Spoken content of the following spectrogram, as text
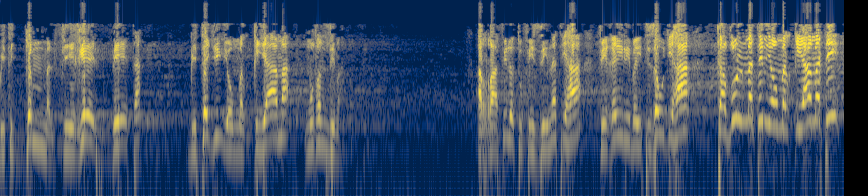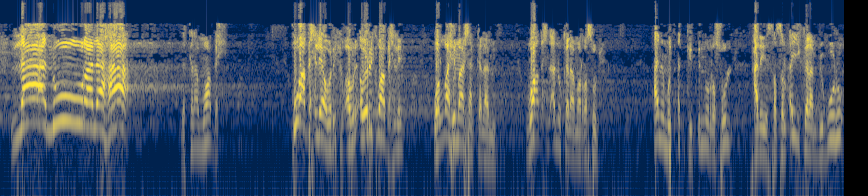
بتتجمل في غير بيتها بتجي يوم القيامة مظلمة. الرافلة في زينتها في غير بيت زوجها كظلمة يوم القيامة لا نور لها. ده كلام واضح. هو واضح ليه؟ أوريك, أوريك واضح ليه؟ والله ما عشان كلامي. واضح لأنه كلام الرسول. أنا متأكد أنه الرسول عليه الصلاة والسلام أي كلام بيقوله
